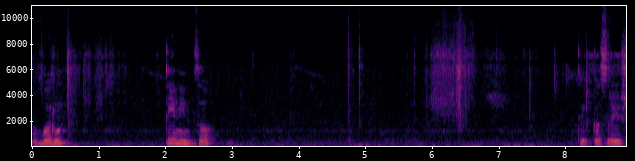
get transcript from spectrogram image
वरून तीन इंच तिरकस रेष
